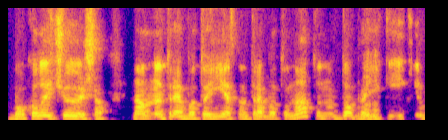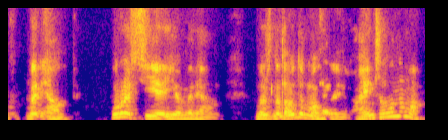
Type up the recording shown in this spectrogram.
Бо коли чую, що нам не треба то ЄС, не треба то НАТО, ну добре, Ага. які, які варіанти? Ну, Росія є варіант. Ми ж не Так. будемо з нею, а іншого нема.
